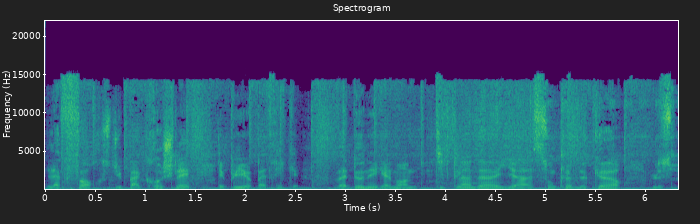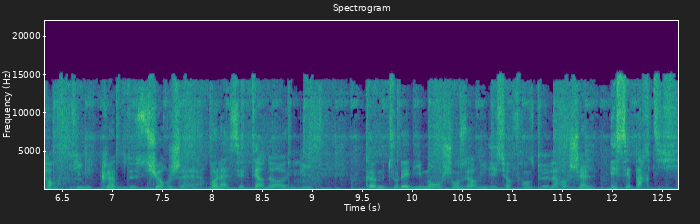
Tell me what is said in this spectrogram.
la force du pack Rochelet. Et puis euh, Patrick va donner également un petit clin d'œil à son club de cœur, le Sporting Club de Surgère. Voilà, c'est Terre de Rugby, comme tous les dimanches, 11h midi sur France Bleu La Rochelle. Et c'est parti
